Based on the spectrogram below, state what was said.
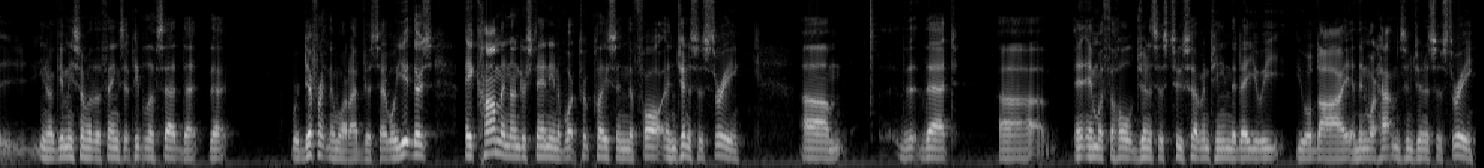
you know, give me some of the things that people have said that that were different than what I've just said. Well, you, there's a common understanding of what took place in the fall in Genesis three, um, th- that. And, and with the whole Genesis 2:17, the day you eat, you will die, and then what happens in Genesis 3?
